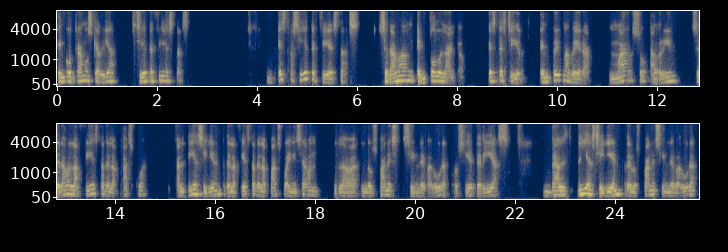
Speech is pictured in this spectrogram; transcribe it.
encontramos que había siete fiestas. Estas siete fiestas se daban en todo el año, es decir, en primavera, marzo, abril, se daba la fiesta de la Pascua. Al día siguiente de la fiesta de la Pascua iniciaban los panes sin levadura por siete días. Al día siguiente de los panes sin levadura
